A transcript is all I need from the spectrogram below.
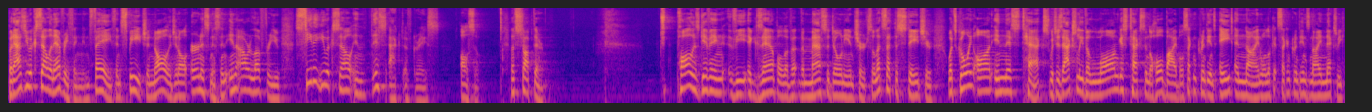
But as you excel in everything, in faith, in speech, in knowledge, in all earnestness, and in our love for you, see that you excel in this act of grace also. Let's stop there. Paul is giving the example of the Macedonian church. So let's set the stage here. What's going on in this text, which is actually the longest text in the whole Bible, 2 Corinthians 8 and 9. We'll look at 2 Corinthians 9 next week.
